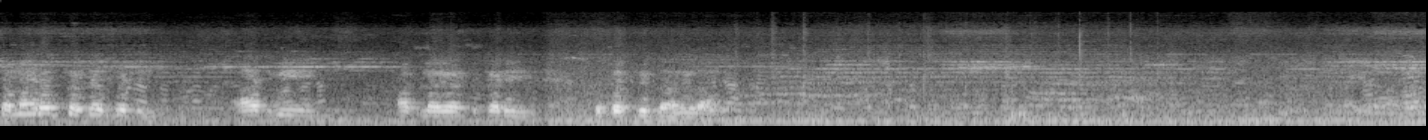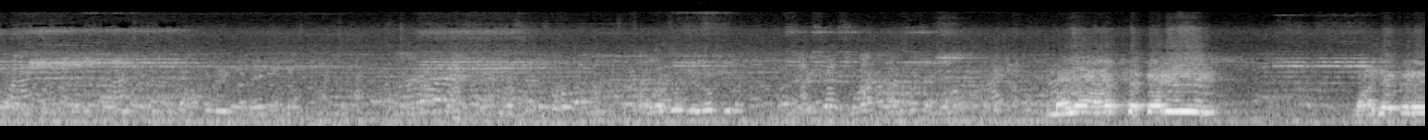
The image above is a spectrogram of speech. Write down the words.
समारोप करण्यासाठी आज मी आपल्या या ठिकाणी उपस्थित झालेला आहे. मला आज सकाळी माझ्याकडे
